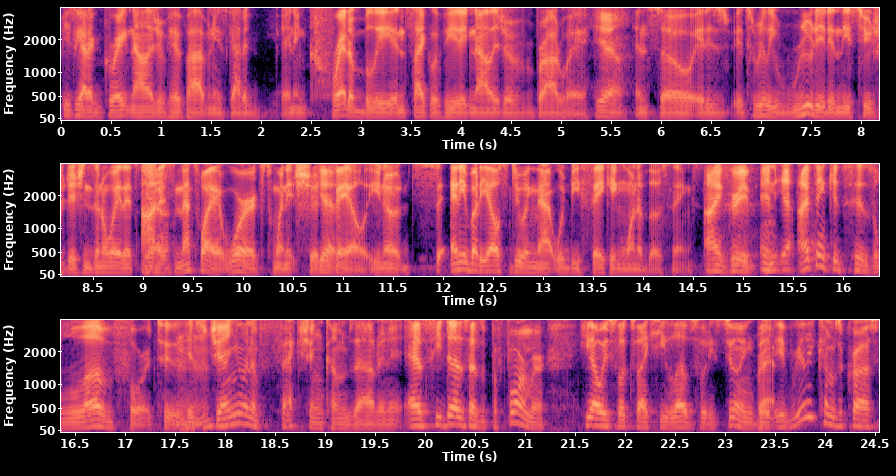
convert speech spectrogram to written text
He's got a great knowledge of hip hop, and he's got a, an incredibly encyclopedic knowledge of Broadway. Yeah. and so it is. It's really rooted in these two traditions in a way that's honest, and that's why it works when it should Yes. fail. You know, anybody else doing that would be faking one of those things. I agree, and I think it's his love for it too. His mm-hmm. genuine affection comes out in it, as he does as a performer. He always looks like he loves what he's doing, but Right. it really comes across.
